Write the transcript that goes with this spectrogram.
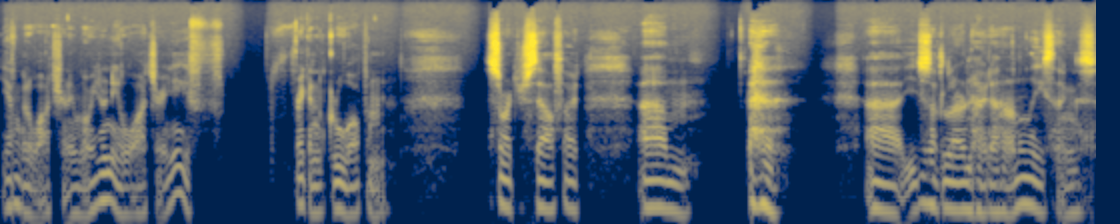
you haven't got a watcher anymore. You don't need a watcher. You need to f- freaking grow up and sort yourself out. Um, uh, you just have to learn how to handle these things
